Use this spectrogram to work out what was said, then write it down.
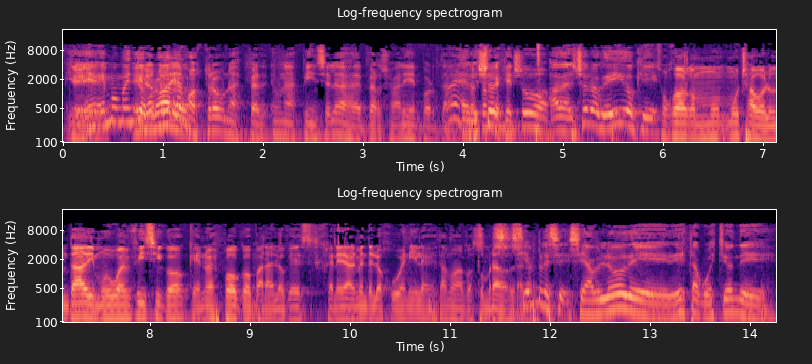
Que es, momento el otro día mostró unas, per- unas pinceladas de personalidad importantes. Bueno, Los yo- que tuvo. A ver, yo lo que digo es que Es un jugador con mu- mucha voluntad y muy buen físico, que no es poco para lo que es generalmente los juveniles que estamos acostumbrados. Siempre se, se habló de, de esta cuestión de,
